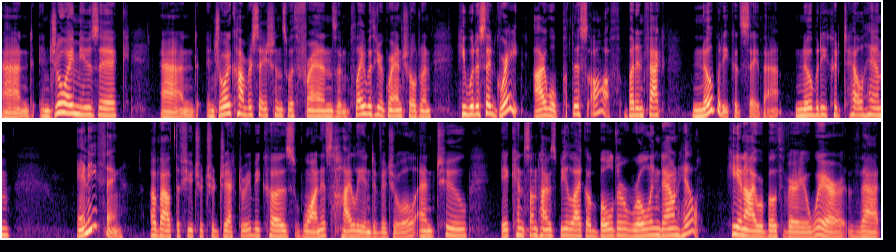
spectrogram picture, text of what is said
and enjoy music and enjoy conversations with friends and play with your grandchildren, he would have said, Great, I will put this off. But in fact, nobody could say that. Nobody could tell him anything about the future trajectory because one, it's highly individual, and two, it can sometimes be like a boulder rolling downhill he and I were both very aware that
